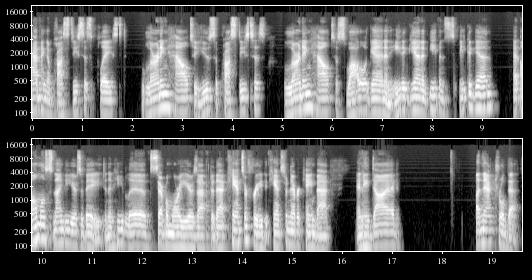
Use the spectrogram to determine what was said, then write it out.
having a prosthesis placed, learning how to use the prosthesis, learning how to swallow again and eat again and even speak again at almost 90 years of age. And then he lived several more years after that, cancer free. The cancer never came back, and he died a natural death.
